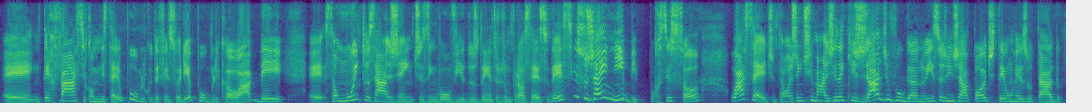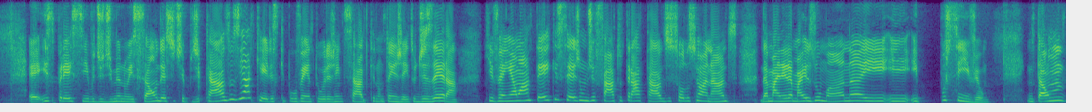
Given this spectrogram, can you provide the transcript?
é, interface com o Ministério Público, Defensoria Pública, OAB, é, são muitos agentes envolvidos dentro de um processo desse, isso já inibe por si só o assédio. Então a gente imagina que já divulgando isso, a gente já pode ter um resultado é, expressivo de diminuição desse tipo de casos e aqueles que, porventura, a gente sabe que não tem jeito de zerar, que venham a ter que sejam de fato tratados e solucionados da maneira mais humana e, e, e possível. Então,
